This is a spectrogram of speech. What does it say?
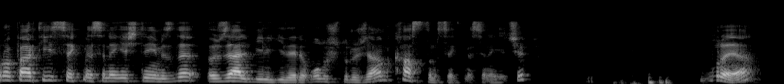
Properties sekmesine geçtiğimizde özel bilgileri oluşturacağım Custom sekmesine geçip buraya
